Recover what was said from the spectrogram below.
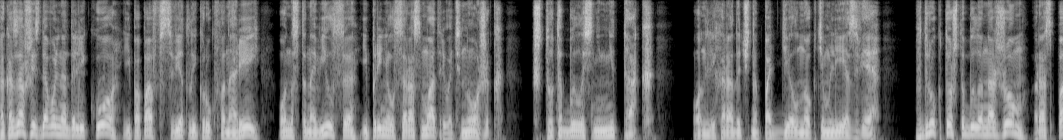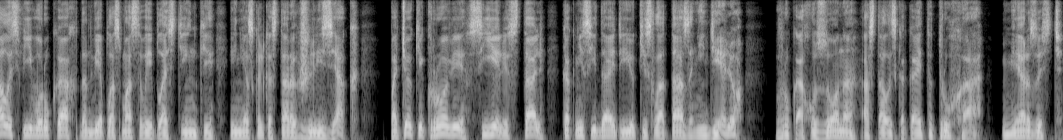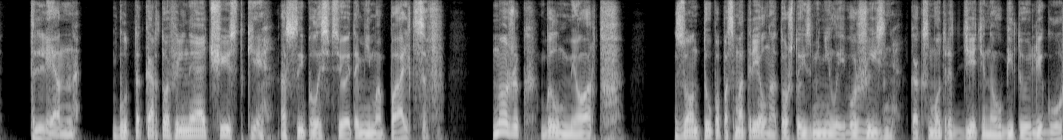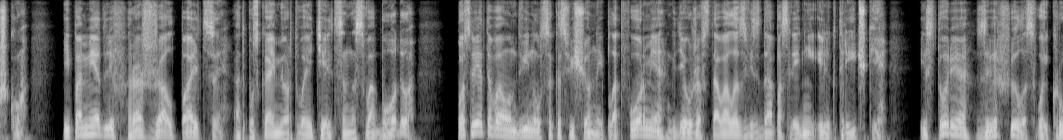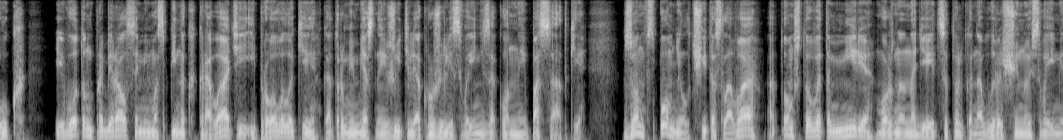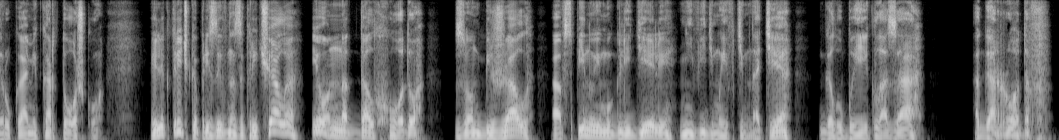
Оказавшись довольно далеко и попав в светлый круг фонарей, он остановился и принялся рассматривать ножик. Что-то было с ним не так. Он лихорадочно поддел ногтем лезвие. Вдруг то, что было ножом, распалось в его руках на две пластмассовые пластинки и несколько старых железяк. Потеки крови съели сталь, как не съедает ее кислота за неделю. В руках у Зона осталась какая-то труха, мерзость, тлен будто картофельные очистки, осыпалось все это мимо пальцев. Ножик был мертв. Зон тупо посмотрел на то, что изменило его жизнь, как смотрят дети на убитую лягушку, и, помедлив, разжал пальцы, отпуская мертвое тельце на свободу. После этого он двинулся к освещенной платформе, где уже вставала звезда последней электрички. История завершила свой круг — и вот он пробирался мимо спинок кровати и проволоки, которыми местные жители окружили свои незаконные посадки. Зон вспомнил чьи-то слова о том, что в этом мире можно надеяться только на выращенную своими руками картошку. Электричка призывно закричала, и он наддал ходу. Зон бежал, а в спину ему глядели, невидимые в темноте, голубые глаза огородов.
